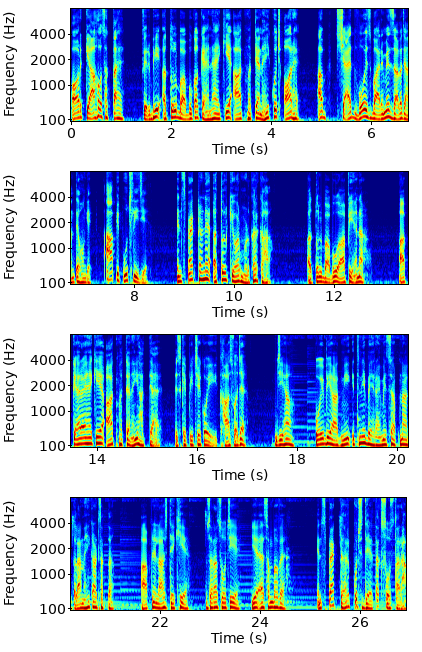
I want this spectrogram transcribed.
और क्या हो सकता है? फिर भी अतुल बाबू का कहना है कि यह आत्महत्या नहीं, कुछ और है। अब शायद वो इस बारे में ज़्यादा जानते होंगे। आप ही पूछ लीजिए। इंस्पेक्टर ने अतुल की ओर मुड़कर कहा, अतुल बाबू, आप ही है ना? आप कह रहे हैं कि यह आत्महत्या नहीं, हत्या है। इसके पीछे कोई खास वजह? जी हाँ। कोई भी आदमी इतनी बेरहमी से अपना गला नहीं काट सकता। आपने लाश देखी है? जरा सोचिए यह असंभव है। इंस्पेक्टर कुछ देर तक सोचता रहा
